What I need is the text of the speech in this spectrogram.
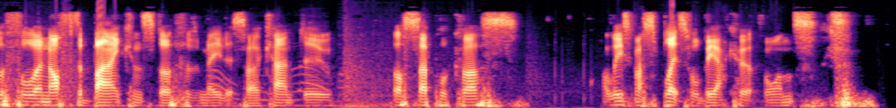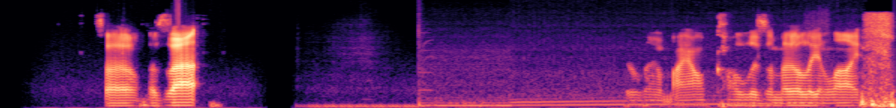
All the falling off the bike and stuff has made it so I can't do Los Sepulcros. At least my splits will be accurate for once. so, there's that. Building up my alcoholism early in life.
